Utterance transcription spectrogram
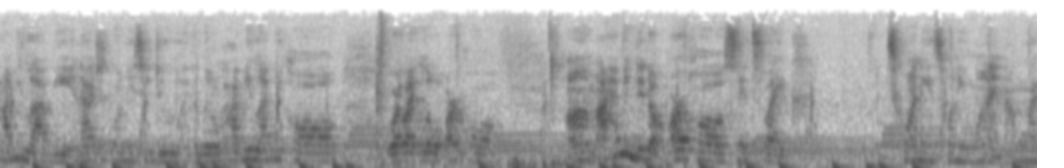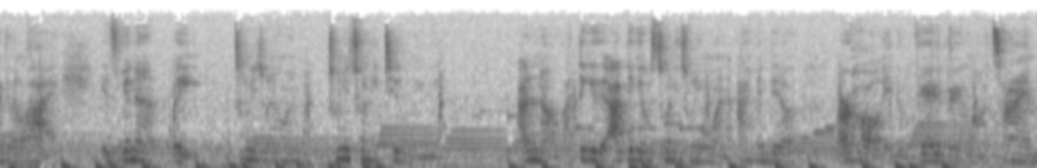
Hobby Lobby and I just wanted to do like a little Hobby Lobby haul or like a little art haul. Um, I haven't did an art haul since like 2021. I'm not gonna lie. It's been a wait 2021, 2022 maybe. I don't know. I think it, I think it was 2021. I haven't did a art haul in a very very long time.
